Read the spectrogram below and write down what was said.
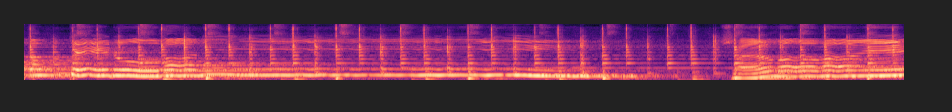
কমলাকান্তের শ্যামায়ের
